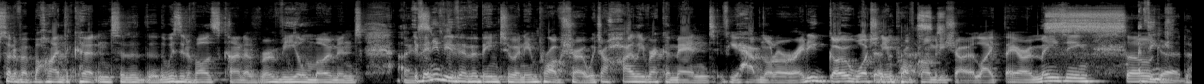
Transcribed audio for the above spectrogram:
sort of a behind the curtain to the, the, the Wizard of Oz kind of reveal moment. Nice. If any of you have ever been to an improv show, which I highly recommend if you have not already, go watch They're an improv best. comedy show. Like they are amazing. So good.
